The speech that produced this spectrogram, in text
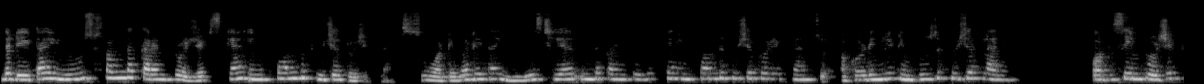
the data used from the current projects can inform the future project plans. So whatever data used here in the current project can inform the future project plan. So accordingly, it improves the future planning for the same project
